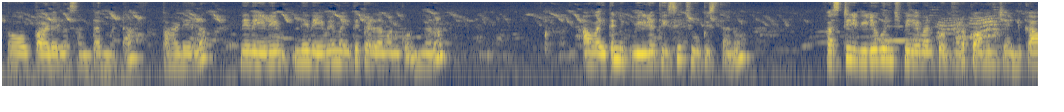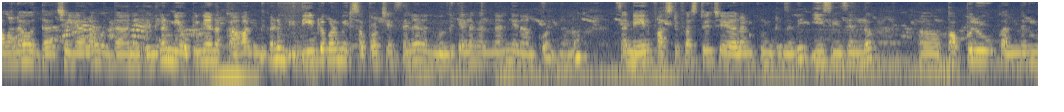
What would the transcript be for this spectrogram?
సో సంత అనమాట పాడేలో నేను ఏమేం నేను ఏమేమైతే పెడదాం అనుకుంటున్నానో అవైతే మీకు వీడియో తీసి చూపిస్తాను. ఫస్ట్ ఈ వీడియో గురించి మీరు ఏమనుకుంటున్నారో కామెంట్ చేయండి. కావాలా వద్దా చేయాలా వద్దా అనేది. ఎందుకంటే మీ ఒపీనియన్ నాకు కావాలి. ఎందుకంటే దీంట్లో కూడా మీరు సపోర్ట్ చేస్తేనే నేను ముందుకెళ్ళగలనని నేను అనుకుంటున్నాను. సో నేను ఫస్ట్ ఫస్ట్ చేయాలనుకుంటున్నది ఈ సీజన్లో పప్పులు కందులు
